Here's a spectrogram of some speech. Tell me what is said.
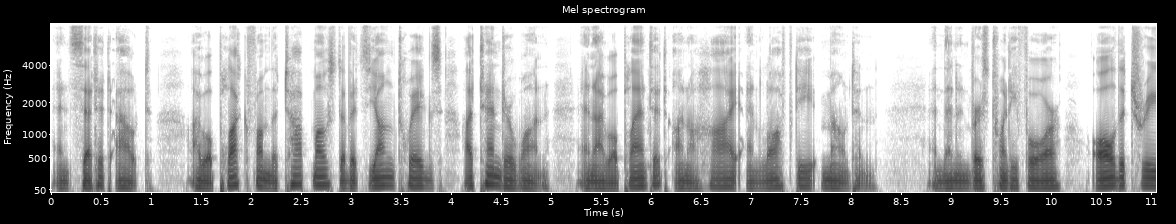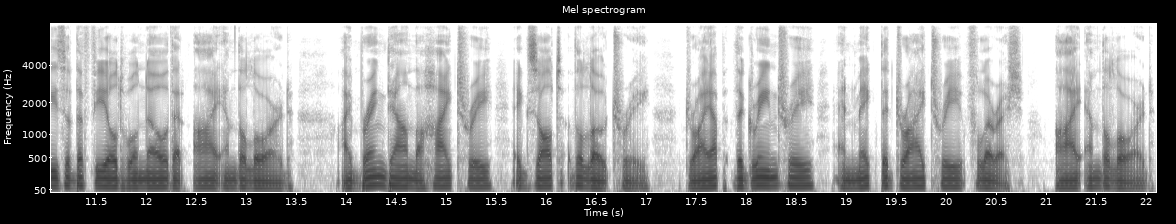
and set it out. I will pluck from the topmost of its young twigs a tender one, and I will plant it on a high and lofty mountain. And then in verse 24, all the trees of the field will know that I am the Lord. I bring down the high tree, exalt the low tree, dry up the green tree, and make the dry tree flourish. I am the Lord.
